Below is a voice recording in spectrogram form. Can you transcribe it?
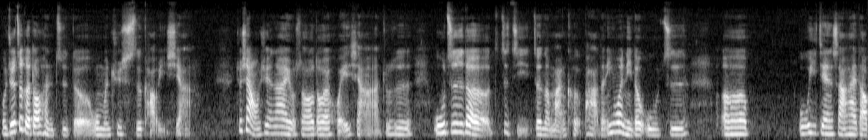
我觉得这个都很值得我们去思考一下。就像我现在有时候都会回想啊，就是无知的自己真的蛮可怕的，因为你的无知，呃，无意间伤害到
